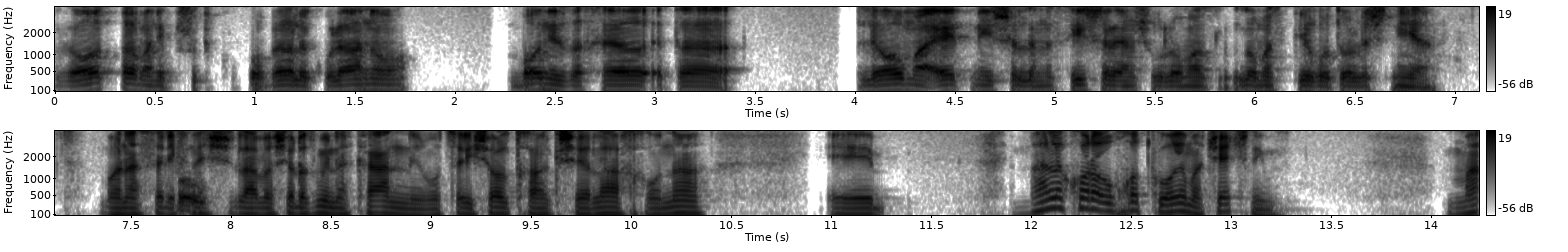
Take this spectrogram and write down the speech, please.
ועוד פעם אני פשוט אומר לכולנו, בואו נזכר את הלאום האתני של הנשיא שלהם שהוא לא, לא מסתיר אותו לשנייה. בוא נעשה בוא. לפני שלב השאלות מן הכאן, אני רוצה לשאול אותך רק שאלה אחרונה, אה, מה לכל הרוחות קוראים הצ'צ'נים? מה,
